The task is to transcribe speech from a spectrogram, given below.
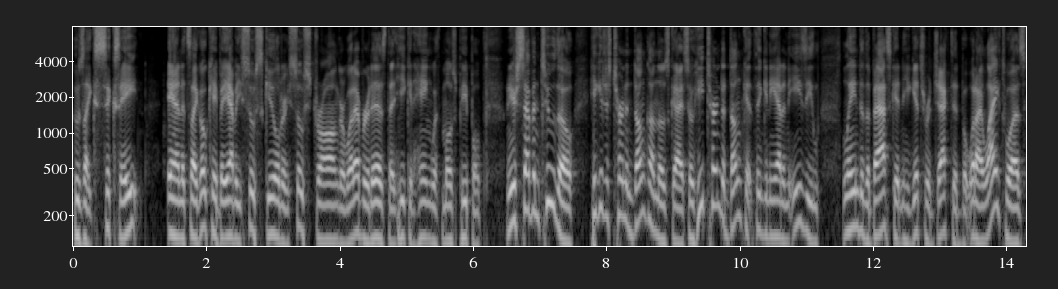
who's like six eight and it's like, okay, but yeah, but he's so skilled or he's so strong or whatever it is that he can hang with most people. When you're 7 2, though, he could just turn and dunk on those guys. So he turned to dunk it thinking he had an easy lane to the basket and he gets rejected. But what I liked was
